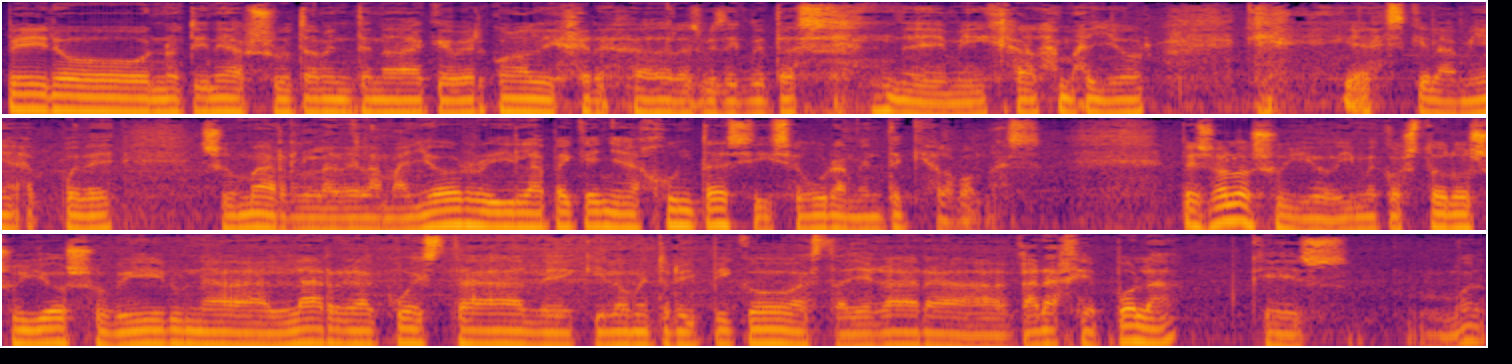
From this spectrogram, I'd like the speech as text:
pero no tiene absolutamente nada que ver con la ligereza de las bicicletas de mi hija la mayor, que es que la mía puede sumar la de la mayor y la pequeña juntas y seguramente que algo más. Pesó lo suyo y me costó lo suyo subir una larga cuesta de kilómetro y pico hasta llegar a Garaje Pola, que es, bueno,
